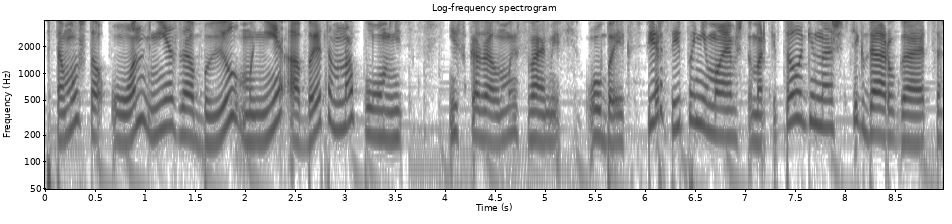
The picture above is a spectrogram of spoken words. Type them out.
потому что он не забыл мне об этом напомнить и сказал, мы с вами оба эксперты и понимаем, что маркетологи наши всегда ругаются.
